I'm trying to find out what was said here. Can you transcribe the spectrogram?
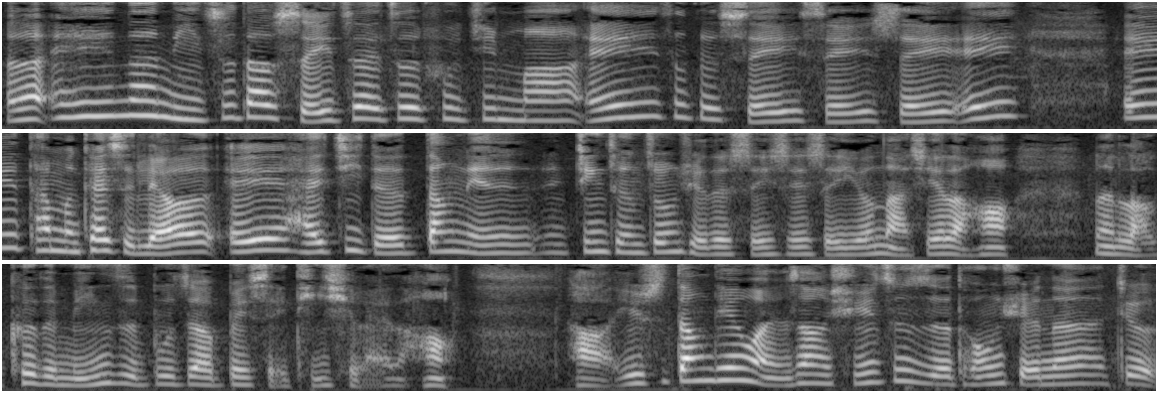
他说哎，那你知道谁在这附近吗？哎，这个谁谁谁哎。哎，他们开始聊，哎，还记得当年金城中学的谁谁谁有哪些了哈？那老客的名字不知道被谁提起来了哈。好，于是当天晚上，徐志哲同学呢就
